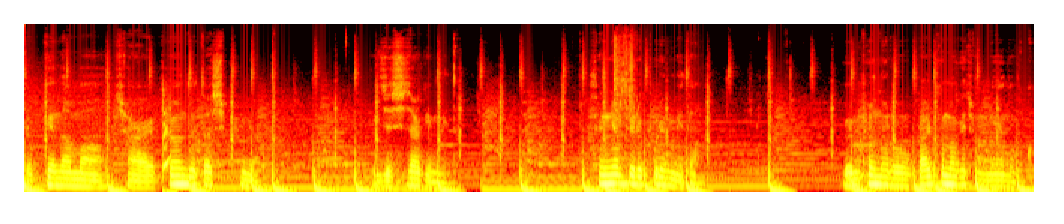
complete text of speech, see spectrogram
몇 개나마 잘 표현됐다 싶으면 이제 시작입니다. 색연필을 뿌립니다. 왼편으로 깔끔하게 정리해놓고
